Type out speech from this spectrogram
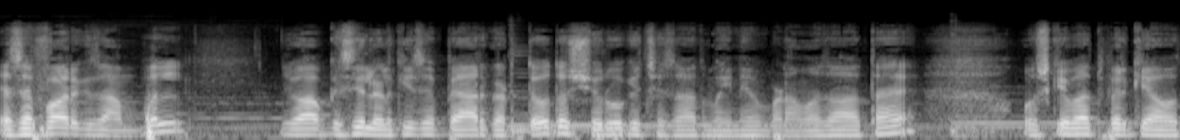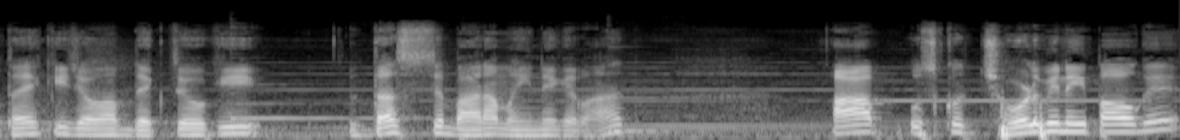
जैसे फॉर एग्ज़ाम्पल जब आप किसी लड़की से प्यार करते हो तो शुरू के छः सात महीने में बड़ा मज़ा आता है। उसके बाद फिर क्या होता है कि जब आप देखते हो कि दस से बारह महीने के बाद आप उसको छोड़ भी नहीं पाओगे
